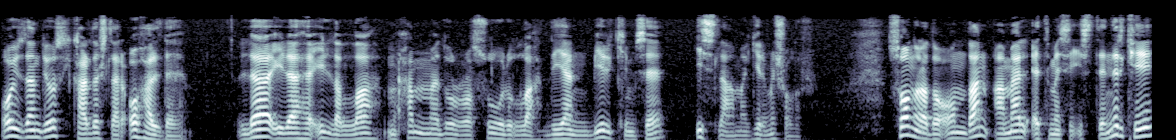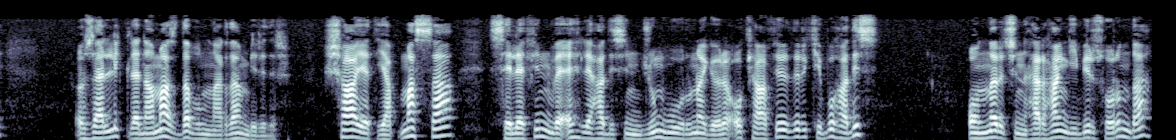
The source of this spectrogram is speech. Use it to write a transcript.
O yüzden diyoruz ki kardeşler o halde La ilahe illallah Muhammedur Resulullah diyen bir kimse İslam'a girmiş olur. Sonra da ondan amel etmesi istenir ki özellikle namaz da bunlardan biridir. Şayet yapmazsa selefin ve ehli hadisin cumhuruna göre o kafirdir ki bu hadis onlar için herhangi bir sorun da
